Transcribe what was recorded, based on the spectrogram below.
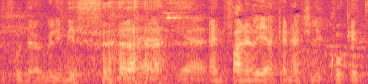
the food that I really miss, Yeah, yeah. and finally I can actually cook it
